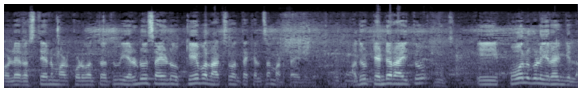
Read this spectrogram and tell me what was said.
ಒಳ್ಳೆ ರಸ್ತೆಯನ್ನು ಮಾಡಿಕೊಡುವಂಥದ್ದು. ಎರಡೂ ಸೈಡು ಕೇಬಲ್ ಹಾಕ್ಸುವಂಥ ಕೆಲಸ ಮಾಡ್ತಾ ಇದ್ದೀವಿ. ಅದು ಟೆಂಡರ್ ಆಯಿತು. ಈ ಪೋಲ್ಗಳು ಇರಂಗಿಲ್ಲ.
